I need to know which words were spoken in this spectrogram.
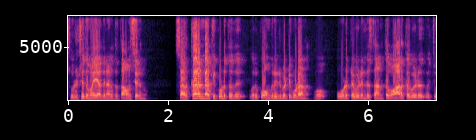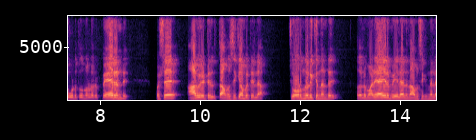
സുരക്ഷിതമായി അതിനകത്ത് താമസിച്ചിരുന്നു. സർക്കാർ ഉണ്ടാക്കി കൊടുത്തത് ഒരു കോൺക്രീറ്റ് പെട്ടിക്കൂടാണ്. അപ്പോൾ ഓടിട്ട വീടിന്റെ സ്ഥാനത്ത് വാർക്ക വീട് വെച്ച് കൊടുത്തു എന്നുള്ളൊരു പേരുണ്ട്. പക്ഷേ ആ വീട്ടിൽ താമസിക്കാൻ പറ്റില്ല. ചോർന്നൊലിക്കുന്നുണ്ട് അതുപോലെ മഴയായാലും വെയിലായാലും താമസിക്കുന്നില്ല.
